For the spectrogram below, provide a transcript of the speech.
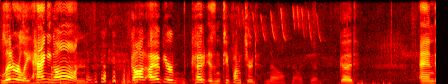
literally hanging on. God, I hope your coat isn't too punctured. No, no, it's good. Good. And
